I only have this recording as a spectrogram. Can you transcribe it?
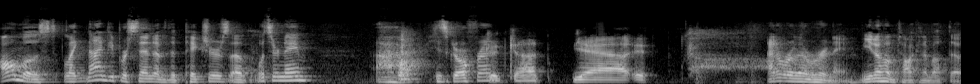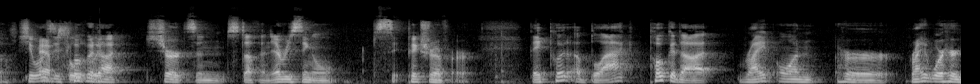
almost like ninety percent of the pictures of what's her name? Ah, his girlfriend. Good God. Yeah, it. I don't remember her name. You know who I'm talking about, though. She wears Absolutely. these polka dot shirts and stuff in every single picture of her. They put a black polka dot right on her, right where her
